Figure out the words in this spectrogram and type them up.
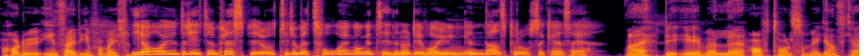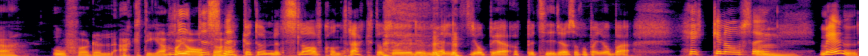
har du inside information? Jag har ju drivit en pressbyrå, till och med två en gång i tiden och det var ju ingen dans på rosor kan jag säga. Nej, det är väl eh, avtal som är ganska ofördelaktiga har jag Lite också hört. snäppet under ett slavkontrakt och så är det väldigt jobbiga öppettider och så får man jobba häcken av sig. Mm. Men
